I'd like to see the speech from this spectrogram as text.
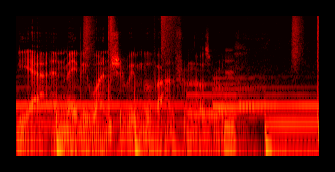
yeah, and maybe when should we move on from those rules? Mm.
